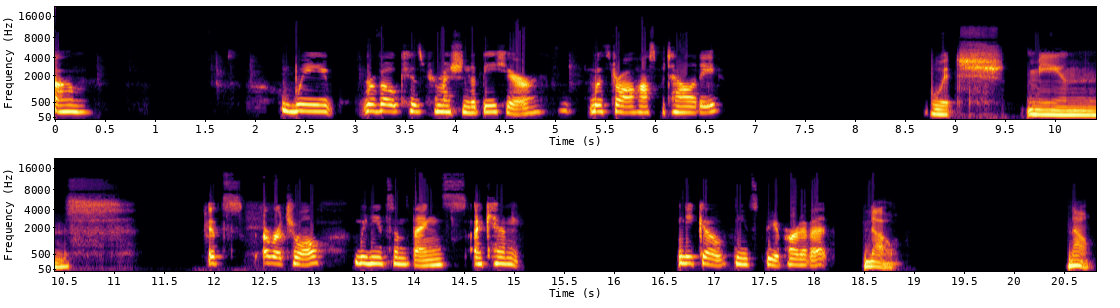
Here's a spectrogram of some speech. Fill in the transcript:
Um, we revoke his permission to be here, withdraw hospitality. Which means. It's a ritual. We need some things. I can. Nico needs to be a part of it. No. No.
